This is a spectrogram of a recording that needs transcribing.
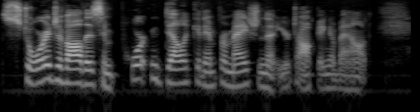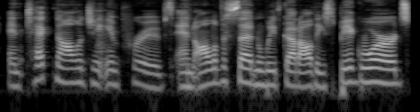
storage of all this important, delicate information that you're talking about, and technology improves. And all of a sudden, we've got all these big words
